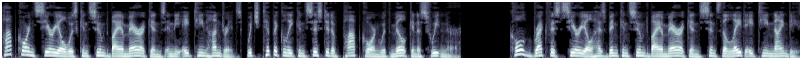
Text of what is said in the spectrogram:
Popcorn cereal was consumed by Americans in the 1800s, which typically consisted of popcorn with milk and a sweetener. Cold breakfast cereal has been consumed by Americans since the late 1890s,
